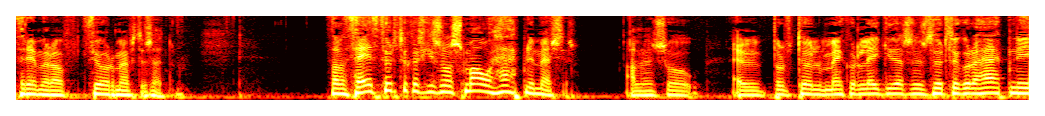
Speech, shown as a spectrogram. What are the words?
þremur af fjórum efstu sætunum. Þannig að þeir þurftu kannski svona smá hefni með sér alveg eins og ef við bara tölum um einhverju leiki þar sem þurftu einhverju hefni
